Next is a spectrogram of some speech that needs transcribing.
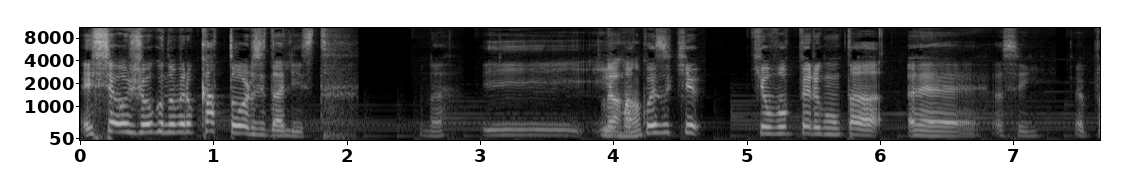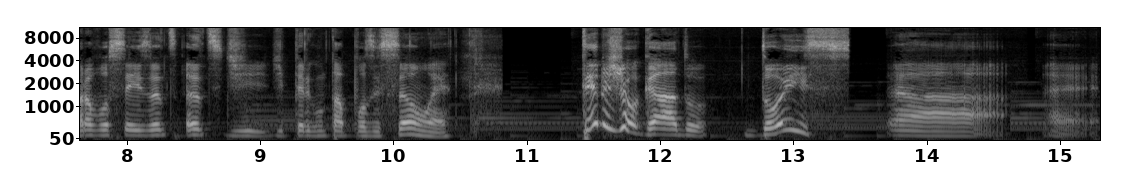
Esse é o jogo número 14 da lista. Né? E, e uma Aham. coisa que, que eu vou perguntar, é, assim, é, para vocês antes, antes de, de perguntar a posição é. Ter jogado dois. ah, é,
